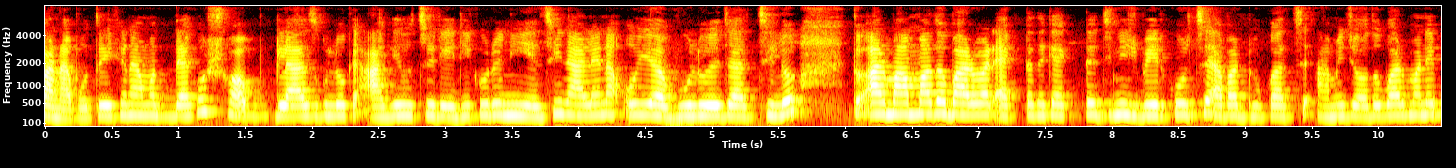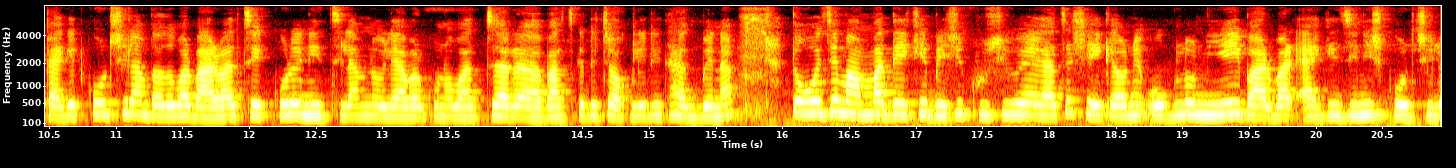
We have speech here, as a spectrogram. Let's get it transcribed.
বানাবো। তো এখানে আমার দেখো সব গ্লাসগুলোকে আগে হচ্ছে রেডি করে নিয়েছি, নাহলে না ওই ভুল হয়ে যাচ্ছিল। তো আর মাম্মা তো বারবার একটা থেকে একটা জিনিস বের করছে, আবার ঢোকাচ্ছে। আমি যতবার মানে প্যাকেট করছিলাম, ততবার বারবার চেক করে নিচ্ছিলাম, নইলে আবার কোনো বাচ্চার বাস্কেটে চকলেটই থাকবে না। তো ওই যে মাম্মা দেখে বেশি খুশি হয়ে গেছে, সেই কারণে ওগুলো নিয়েই বারবার একই জিনিস করছিল।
